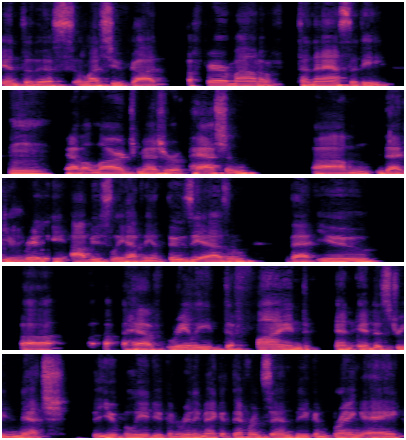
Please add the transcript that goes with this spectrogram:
into this unless you've got a fair amount of tenacity, mm. have a large measure of passion, um, that you really obviously have the enthusiasm, that you uh, uh, have really defined an industry niche that you believe you can really make a difference in, that you can bring a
